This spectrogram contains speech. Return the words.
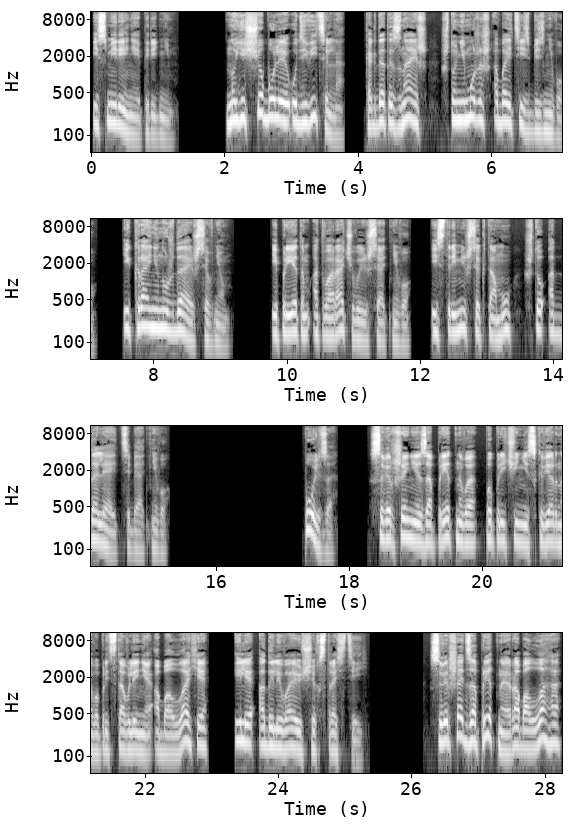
и смирения перед Ним. Но еще более удивительно, когда ты знаешь, что не можешь обойтись без Него и крайне нуждаешься в Нем, и при этом отворачиваешься от Него и стремишься к тому, что отдаляет тебя от Него. Польза. Совершение запретного по причине скверного представления об Аллахе или одолевающих страстей. Совершать запретное раб Аллаха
